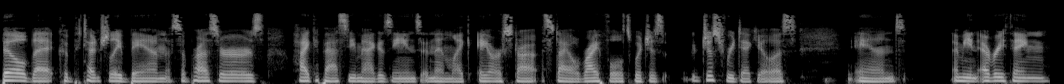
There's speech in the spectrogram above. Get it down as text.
bill that could potentially ban suppressors, high capacity magazines, and then like AR style, rifles, which is just ridiculous. And I mean, everything,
